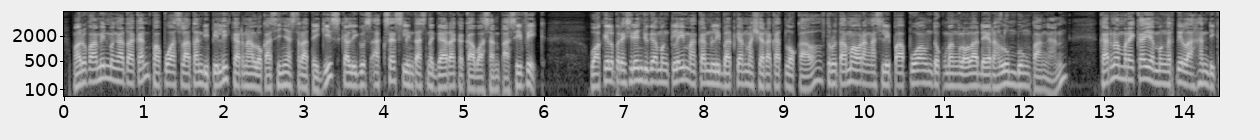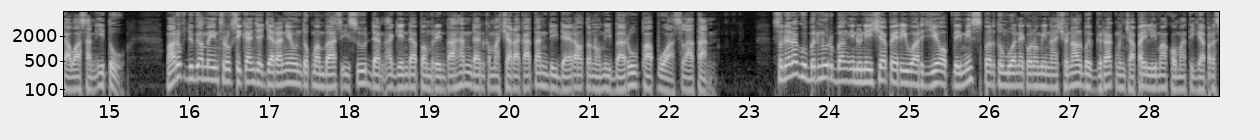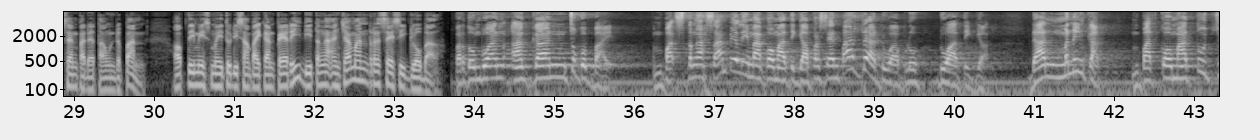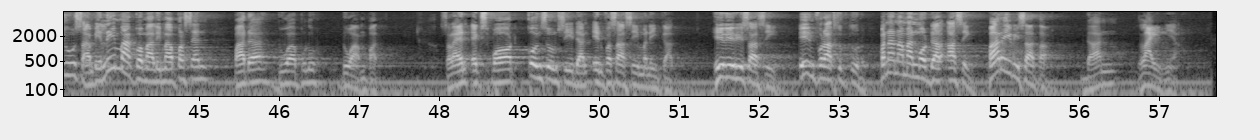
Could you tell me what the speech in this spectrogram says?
Maruf Amin mengatakan Papua Selatan dipilih karena lokasinya strategis sekaligus akses lintas negara ke kawasan Pasifik. Wakil Presiden juga mengklaim akan melibatkan masyarakat lokal, terutama orang asli Papua untuk mengelola daerah lumbung pangan, karena mereka yang mengerti lahan di kawasan itu. Maruf juga menginstruksikan jajarannya untuk membahas isu dan agenda pemerintahan dan kemasyarakatan di daerah otonomi baru Papua Selatan. Saudara Gubernur Bank Indonesia Peri Warjio optimis pertumbuhan ekonomi nasional bergerak mencapai 5,3 persen pada tahun depan. Optimisme itu disampaikan Peri di tengah ancaman resesi global. Pertumbuhan akan cukup baik, 4,5 sampai 5,3 persen pada 2023 dan meningkat 4,7 sampai 5,5 persen pada 2024. Selain ekspor, konsumsi dan investasi meningkat. Hilirisasi infrastruktur, penanaman modal asing, pariwisata, dan lainnya.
